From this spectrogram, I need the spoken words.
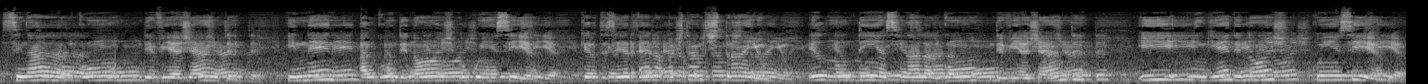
sinal algum de viajante e nem algum de nós o conhecia. Quer dizer, era bastante estranho. Ele não tinha sinal algum de viajante e ninguém de nós conhecia.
